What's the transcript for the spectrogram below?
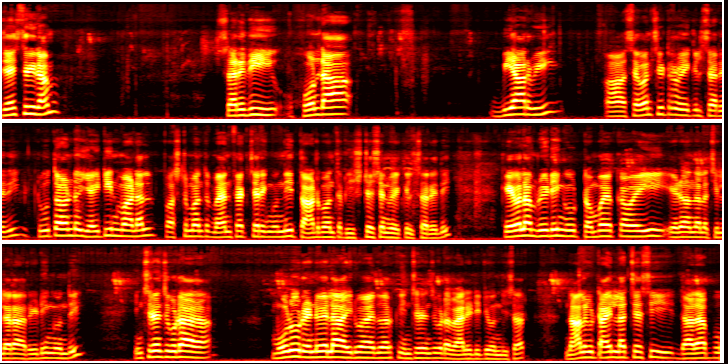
జై శ్రీరామ్. సార్ ఇది Honda BRV seven seater vehicle sir ఇది. Two thousand eighteen model first month manufacturing ఉంది third month registration vehicle sir ఇది. కేవలం రీడింగ్ తొంభై ఒక్క వెయ్యి ఏడు వందల చిల్లర రీడింగ్ ఉంది. ఇన్సూరెన్స్ కూడా మూడు రెండు వేల ఇరవై ఐదు వరకు ఇన్సూరెన్స్ కూడా వ్యాలిడిటీ ఉంది సార్. నాలుగు టైర్లు వచ్చేసి దాదాపు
